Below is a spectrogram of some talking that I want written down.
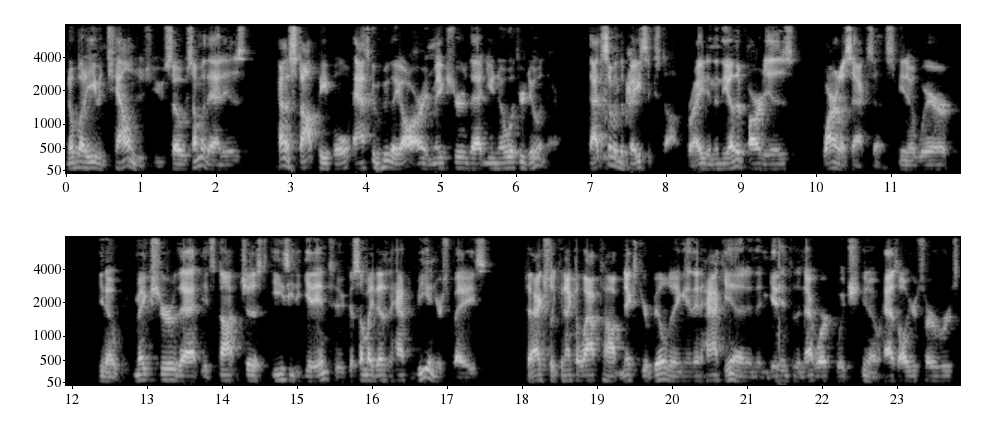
Nobody even challenges you. So some of that is kind of stop people, ask them who they are, and make sure that you know what they're doing there. That's some of the basic stuff. right? And then the other part is wireless access, you know, where, you know, make sure that it's not just easy to get into because somebody doesn't have to be in your space to actually connect a laptop next to your building and then hack in and then get into the network, which, you know, has all your servers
